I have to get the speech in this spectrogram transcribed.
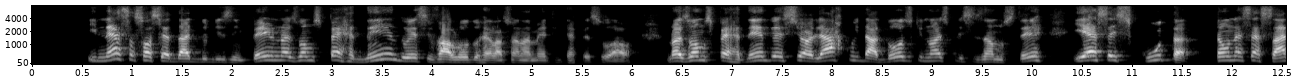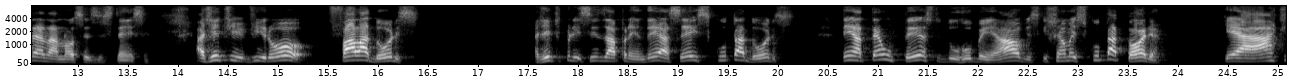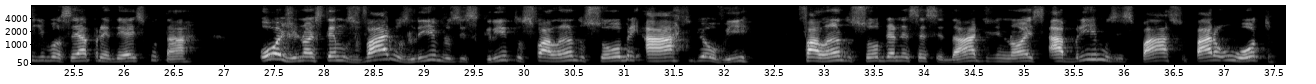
E nessa sociedade do desempenho, nós vamos perdendo esse valor do relacionamento interpessoal. Nós vamos perdendo esse olhar cuidadoso que nós precisamos ter e essa escuta tão necessária na nossa existência. A gente virou faladores. A gente precisa aprender a ser escutadores. Tem até um texto do Rubem Alves que chama escutatória, que é a arte de você aprender a escutar. Hoje nós temos vários livros escritos falando sobre a arte de ouvir, falando sobre a necessidade de nós abrirmos espaço para o outro.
